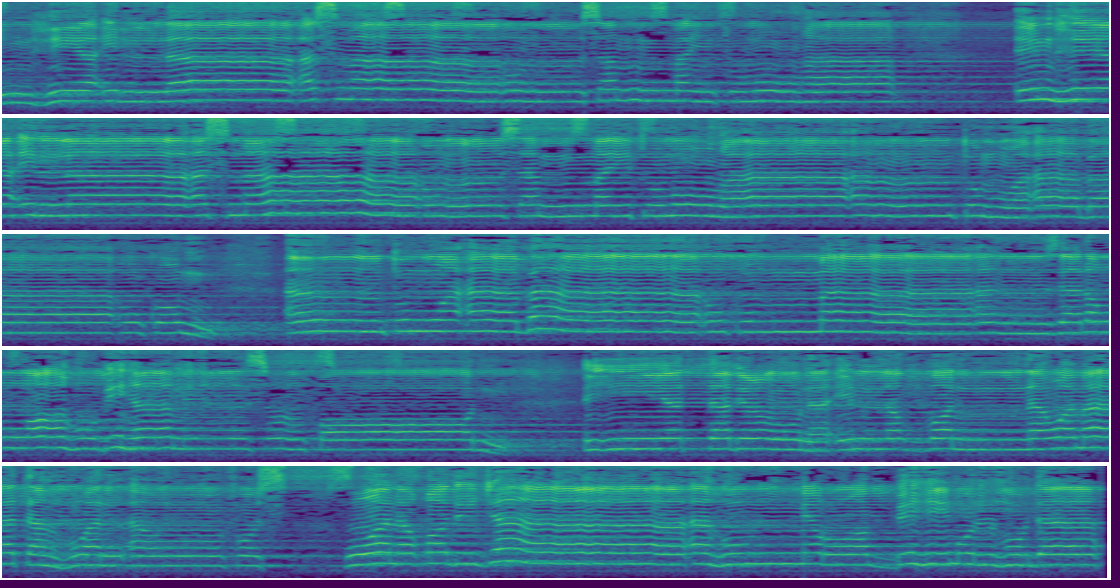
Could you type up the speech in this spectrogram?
إن هي إلا أسماء سميتموها. إن هي إلا أسماء سميتموها. أنتم وآباؤكم أنتم وآباؤكم ما أنزل الله بها من يتبعون إلا الظن وما تهوى الأنفس. ولقد جاءهم من ربهم الهدى.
